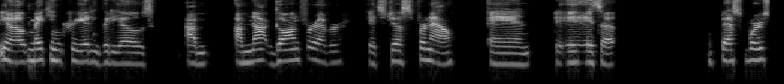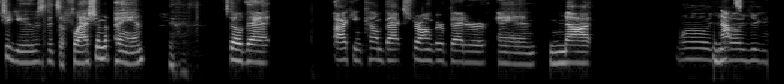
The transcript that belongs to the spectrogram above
you know, making creating videos. I'm I'm not gone forever. It's just for now, and it, it's a best words to use. It's a flash in the pan, so that I can come back stronger, better, and not. Well, you Not- know, you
